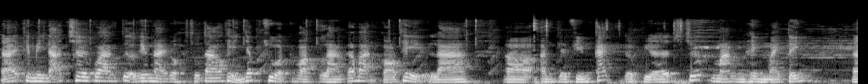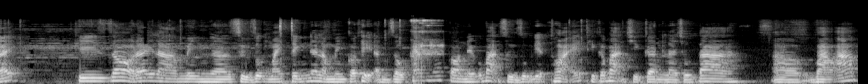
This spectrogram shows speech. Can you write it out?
đấy thì mình đã chơi qua cái tựa game này rồi. Chúng ta có thể nhấp chuột hoặc là các bạn có thể là uh, ấn cái phím cách ở phía trước màn hình máy tính. Đấy thì do ở đây là mình uh, sử dụng máy tính nên là mình có thể ấn dấu cách nhé. Còn nếu các bạn sử dụng điện thoại ấy, thì các bạn chỉ cần là chúng ta uh, vào app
